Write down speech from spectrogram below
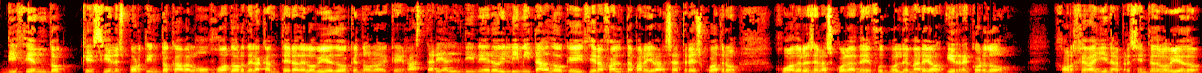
diciendo que si el Sporting tocaba algún jugador de la cantera del Oviedo, que no que gastaría el dinero ilimitado que hiciera falta para llevarse a tres, cuatro jugadores de la escuela de fútbol de Mareo, y recordó Jorge Ballina, el presidente del Oviedo,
